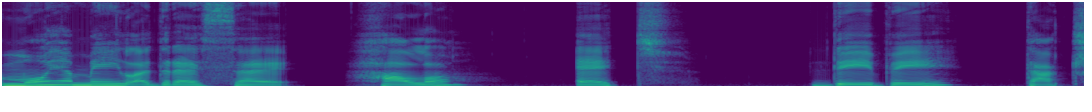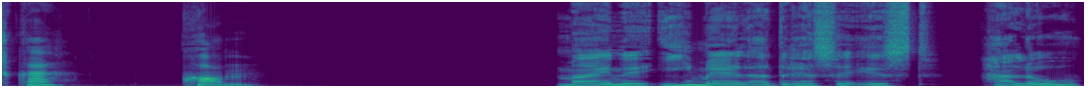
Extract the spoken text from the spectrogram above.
Moja mail adresa je dv.com. Meine E-Mail-Adresse ist hallo@dw.com.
